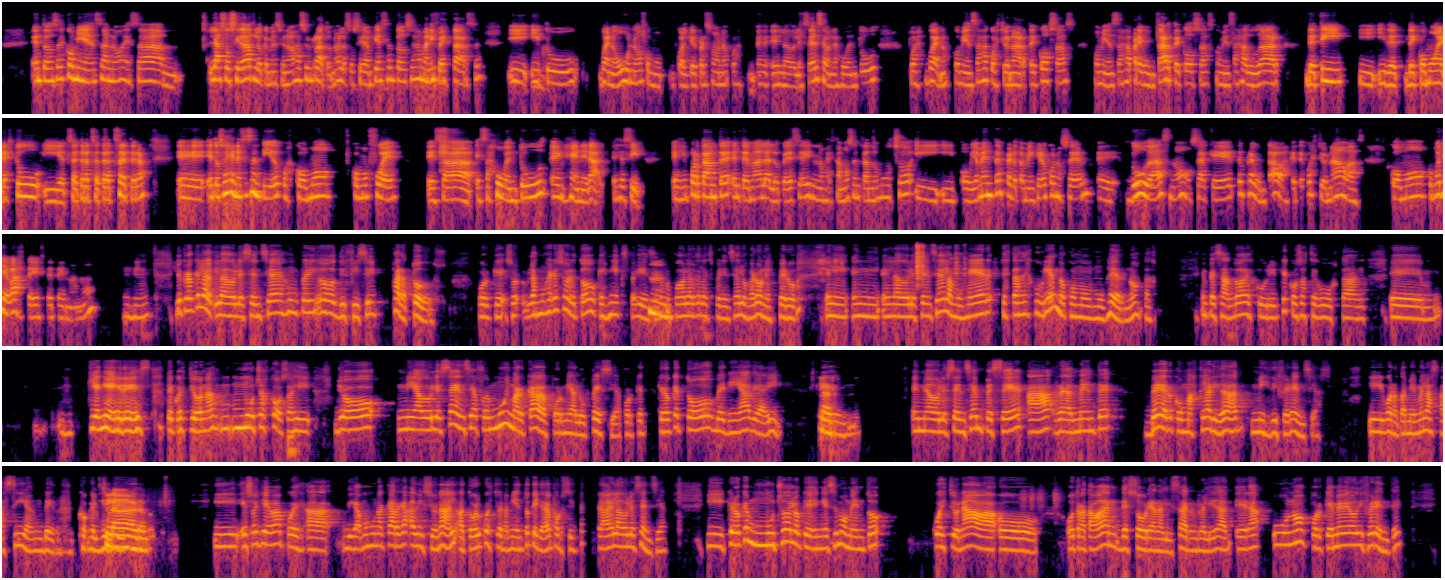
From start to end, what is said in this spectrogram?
entonces comienza, ¿no? Esa, mm, la sociedad, lo que mencionabas hace un rato, ¿no? La sociedad empieza entonces a manifestarse y, y tú, bueno, uno, como cualquier persona, pues eh, en la adolescencia o en la juventud, pues bueno, comienzas a cuestionarte cosas, comienzas a preguntarte cosas, comienzas a dudar de ti y, de, de, cómo eres tú y etcétera, etcétera, etcétera. Eh, entonces, en ese sentido, pues, ¿cómo, cómo fue esa, esa juventud en general. Es decir, es importante el tema de la alopecia y nos estamos centrando mucho y, obviamente, pero también quiero conocer eh, dudas, ¿no? O sea, ¿qué te preguntabas? ¿Qué te cuestionabas? ¿Cómo, cómo llevaste este tema, no? Yo creo que la, la, adolescencia es un periodo difícil para todos porque las mujeres sobre todo, que es mi experiencia, no mm. puedo hablar de la experiencia de los varones, pero en, la adolescencia de la mujer te estás descubriendo como mujer, ¿no? Estás empezando a descubrir qué cosas te gustan, eh, quién eres, te cuestionas muchas cosas y yo, mi adolescencia fue muy marcada por mi alopecia, porque creo que todo venía de ahí. Claro. Em, en mi adolescencia empecé a realmente ver con más claridad mis diferencias. Y bueno, también me las hacían ver con el bullying. Claro. Y eso lleva pues a, digamos, una carga adicional a todo el cuestionamiento que ya de por sí trae la adolescencia. Y creo que mucho de lo que en ese momento cuestionaba o, o trataba de, de sobreanalizar en realidad era, uno, ¿por qué me veo diferente?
